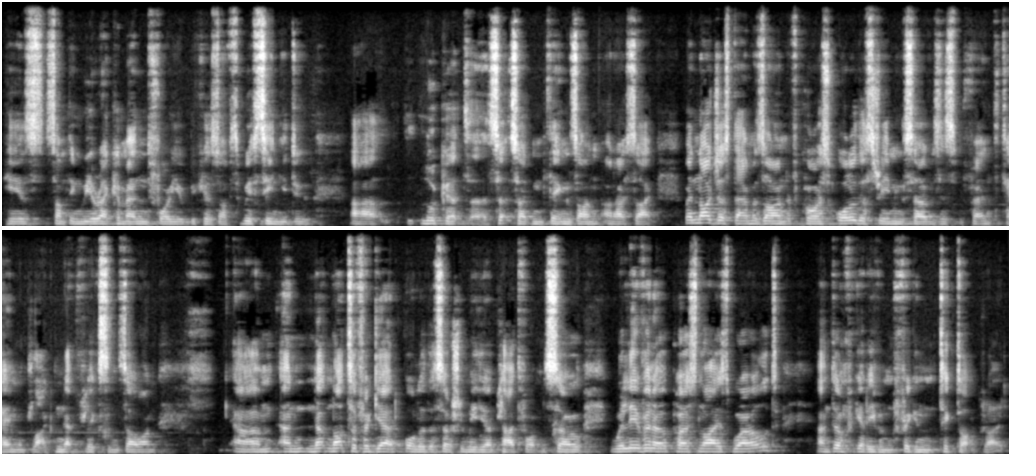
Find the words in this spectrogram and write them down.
here's something we recommend for you because we've seen you do uh, look at uh, certain things on, on our site. But not just Amazon, of course, all of the streaming services for entertainment like Netflix and so on. Um, and not, not to forget all of the social media platforms. So we live in a personalized world, and don't forget even friggin' TikTok, right?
